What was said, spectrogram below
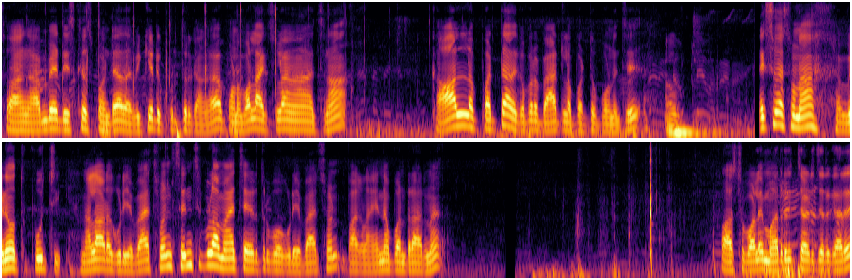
ஸோ அங்கே அம்பே டிஸ்கஸ் பண்ணிட்டு அதை விக்கெட் கொடுத்துருக்காங்க. போன பால் ஆக்சுவலாக என்ன ஆச்சுன்னா காலில் பட்டு அதுக்கப்புறம் பேட்டில் பட்டு போணுச்சு. நெக்ஸ்ட் பேட்ஸ்மேனா வினோத் பூச்சி. நல்லா ஆடக்கூடிய பேட்ஸ்மேன் சென்சிபிளாக மேட்சை எடுத்துகிட்டு போகக்கூடிய பேட்ஸ்மேன் பார்க்கலாம் என்ன பண்ணுறாருன்னு ஃபர்ஸ்ட் பாலே மறிச்சு அடிச்சிருக்காரு.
